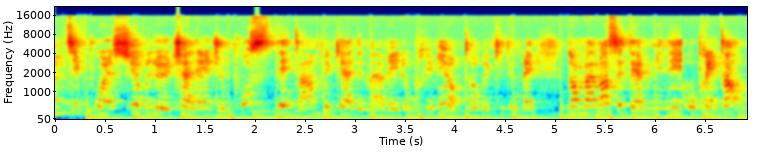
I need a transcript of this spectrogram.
un petit point sur le challenge pouce des temples qui a démarré le 1er octobre et qui devrait normalement se terminer au printemps.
